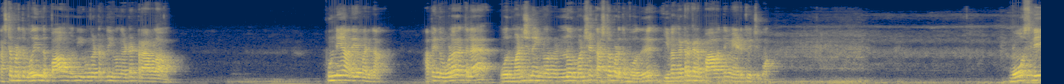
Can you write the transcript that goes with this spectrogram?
கஷ்டப்படுத்தும் போது இந்த பாவம் வந்து இவங்ககிட்ட இருந்து இவங்ககிட்ட ட்ராவல் ஆகும். புண்ணியம் அதே மாதிரி தான் அப்போ இந்த உலகத்தில் ஒரு மனுஷனை இன்னொரு இன்னொரு மனுஷன் கஷ்டப்படுத்தும் போது இவங்ககிட்ட இருக்கிற பாவத்தையும் எடுத்து வச்சுக்குவான். மோஸ்ட்லி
